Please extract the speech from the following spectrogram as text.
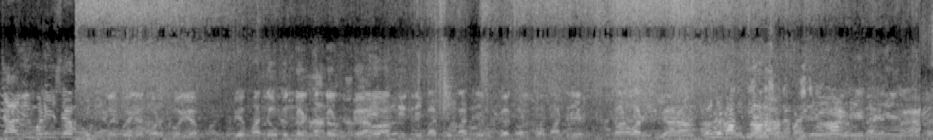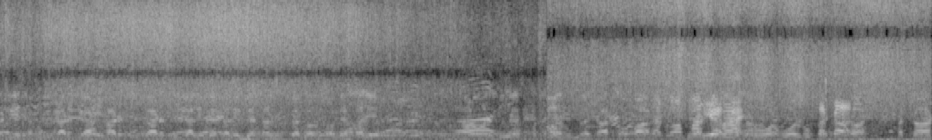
ચાવી મળી છે ત્રણસો એક બે પાંચ દસ પંદર પંદર રૂપિયા પચીસ ત્રીસ પાંત્રીસ પાંત્રીસ રૂપિયા ત્રણસો પાંત્રીસ ત્રણ વાર સિયારામ ત્રણસો ને સાડત્રીસ ચાલીસ બેતાલીસ બેતાલીસ રૂપિયા ત્રણસો બેતાલીસ ચારસો બાર. હોળ રૂપિયા સત્તર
